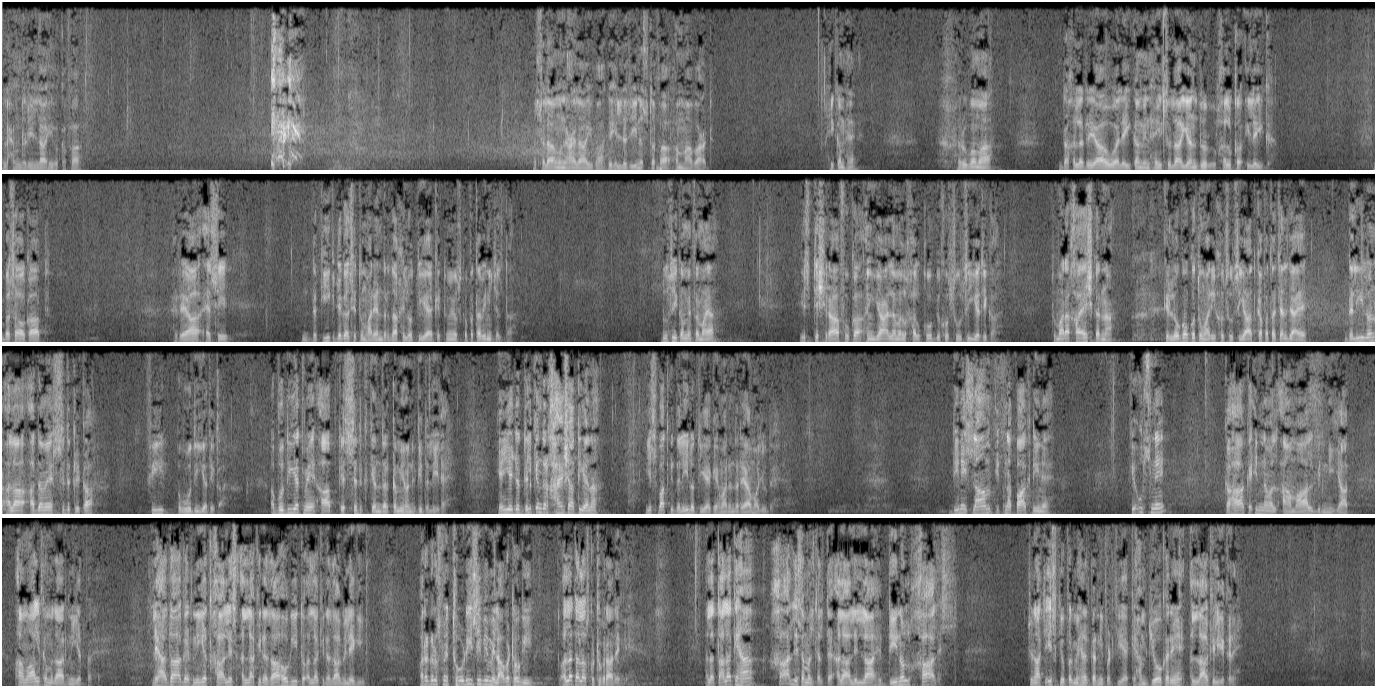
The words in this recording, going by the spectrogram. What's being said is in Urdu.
الحمد لله وكفى وسلام على عباده الذين اصطفى اما بعد۔ حکم ہے ربما دخل الرياء عليك من حيث لا ينظر الخلق إليك بسا اوقات ریا ایسی دقیق جگہ سے تمہارے اندر داخل ہوتی ہے کہ تمہیں اس کا پتہ بھی نہیں چلتا۔ دوسری کم میں فرمایا استشراف کا انیا علم الخلق بخصوصیت کا تمہارا خواہش کرنا کہ لوگوں کو تمہاری خصوصیات کا پتہ چل جائے دلیل علی عدم صدق کا فی عبودیت کا عبودیت میں آپ کے صدق کے اندر کمی ہونے کی دلیل ہے۔ یعنی یہ جو دل کے اندر خواہش آتی ہے نا، یہ اس بات کی دلیل ہوتی ہے کہ ہمارے اندر ریا موجود ہے۔ دین اسلام اتنا پاک دین ہے کہ اس نے کہا کہ ان اعمال بنیات اعمال کا مدار نیت پر ہے۔ لہذا اگر نیت خالص اللہ کی رضا ہوگی تو اللہ کی رضا ملے گی۔ اور اگر اس میں تھوڑی سی بھی ملاوٹ ہوگی تو اللہ تعالیٰ اس کو ٹھکرا دیں گے۔ اللہ تعالیٰ کے ہاں خالص عمل چلتا ہے۔ اللہ دین الخالص۔ چنانچہ اس کے اوپر محنت کرنی پڑتی ہے کہ ہم جو کریں اللہ کے لیے کریں۔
